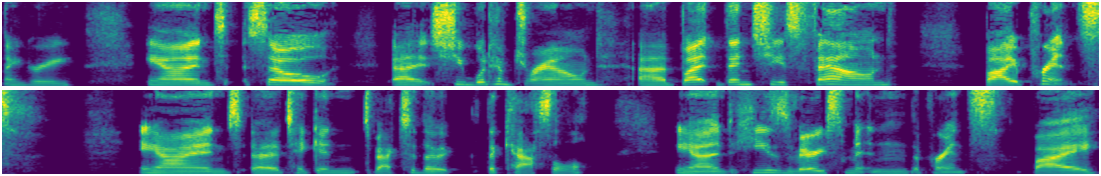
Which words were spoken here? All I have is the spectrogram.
i agree and so uh, she would have drowned uh, but then she's found by a prince and uh, taken back to the the castle. And he's very smitten the prince by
